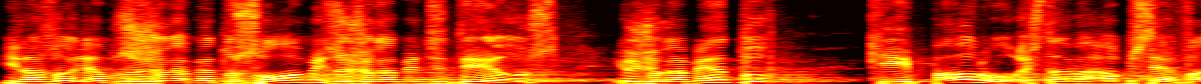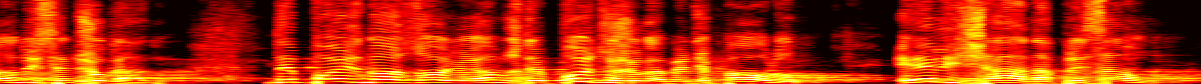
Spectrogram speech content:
E nós olhamos o julgamento dos homens, o julgamento de Deus e o julgamento que Paulo estava observando e sendo julgado. Depois nós olhamos, depois do julgamento de Paulo, ele já na prisão,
